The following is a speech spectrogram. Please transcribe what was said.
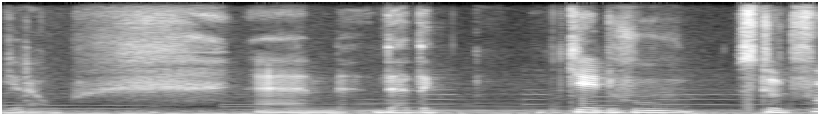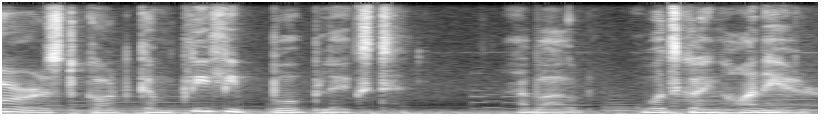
you know, and that the kid who stood first got completely perplexed about what's going on here.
